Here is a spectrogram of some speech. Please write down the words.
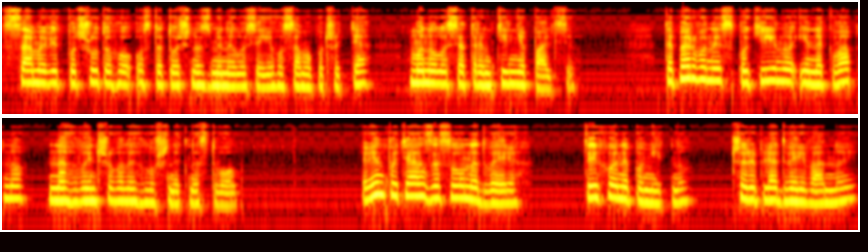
саме від почутого остаточно змінилося його самопочуття, минулося тремтіння пальців. Тепер вони спокійно і неквапно нагвинчували глушник на ствол. Він потяг засув на дверях, тихо непомітно, черепля двері ванної.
